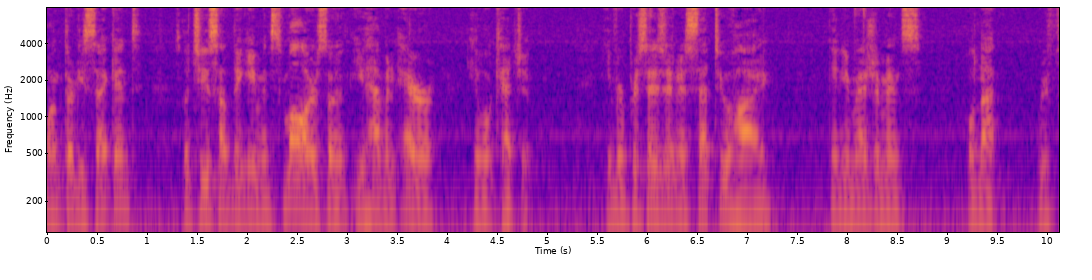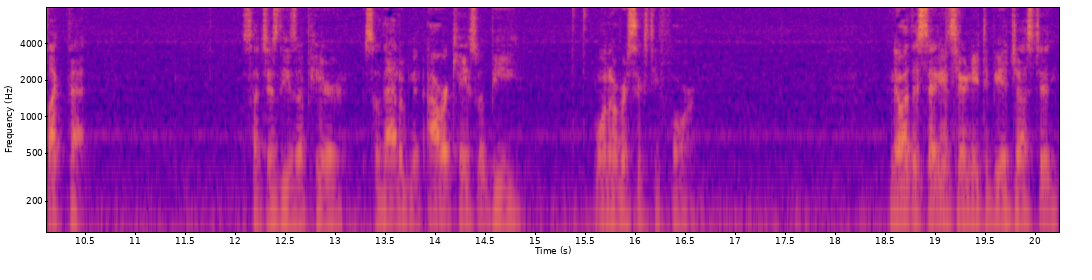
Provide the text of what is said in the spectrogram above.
132nd. So choose something even smaller so if you have an error, it will catch it. If your precision is set too high, then your measurements will not reflect that such as these up here. So that would, be, our case would be 1 over 64. No other settings here need to be adjusted.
